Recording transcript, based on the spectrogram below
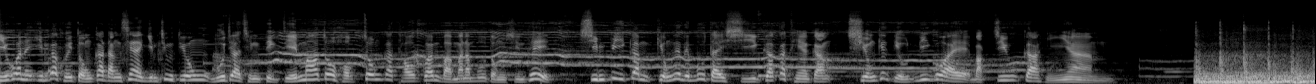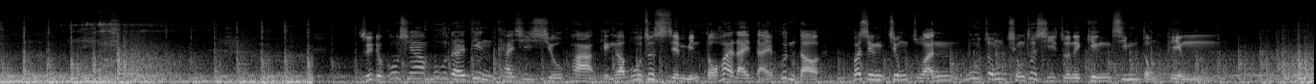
由阮的音乐挥动，甲人声的吟唱中，舞者穿特别马祖服装，甲头冠慢慢啊舞动身体，神秘感强烈的舞台视觉甲听感，冲击着你我的目睭甲耳眼。随着鼓声，舞台顶开始烧拍，更加舞出鲜明大海来台奋斗，发生中全武装冲突时阵的惊心动魄。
